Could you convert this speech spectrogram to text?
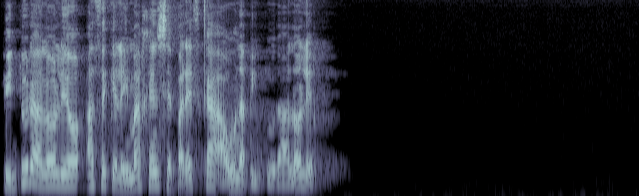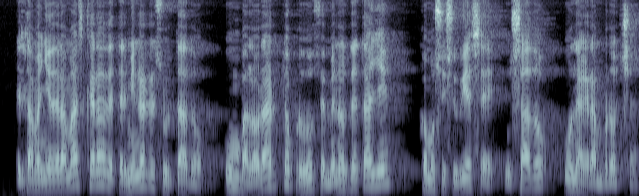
Pintura al óleo hace que la imagen se parezca a una pintura al óleo. El tamaño de la máscara determina el resultado. Un valor alto produce menos detalle, como si se hubiese usado una gran brocha.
